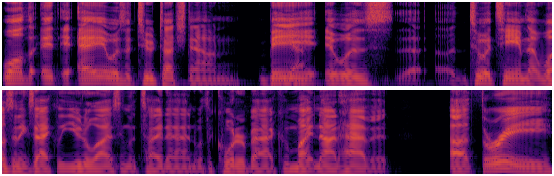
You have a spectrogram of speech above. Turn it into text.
well, the, it, it, a it was a two touchdown. B Yeah. it was uh, to a team that wasn't exactly utilizing the tight end with a quarterback who might not have it. Uh, three,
